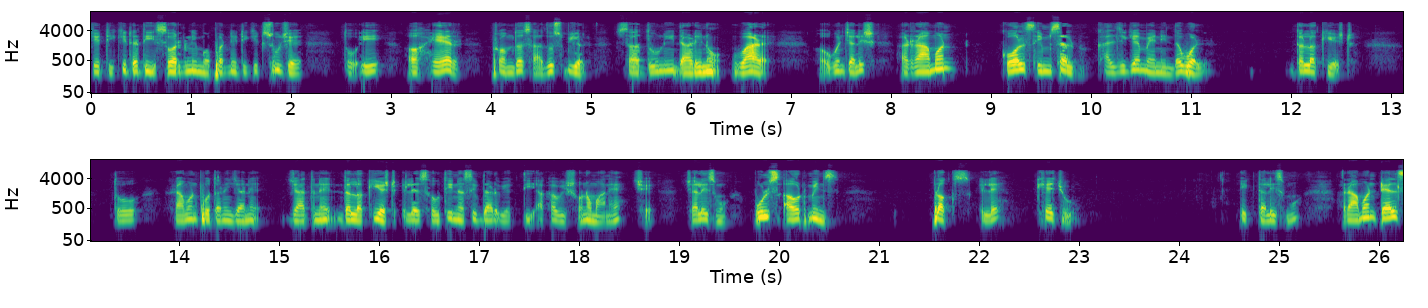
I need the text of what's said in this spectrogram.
જે ટિકિટ હતી, સ્વર્ગની મફતની ટિકિટ શું છે? તો એ a hair from the sadhu's beard સાધુની દાઢીનો વાળ. ઓગણચાલીસ, રામન કોલ્સ હિમસેલ્ફ ખાલી જગ્યા man in the world the luckiest તો રામન પોતાની જાને, જાતને ધ લકીએસ્ટ એટલે સૌથી નસીબદાર વ્યક્તિ આખા વિશ્વનો માને છે. ચાલીસમું પુલ્સ આઉટ મીન્સ પ્લક્સ એટલે ખેંચવું. એકતાલીસમું. Raman tells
